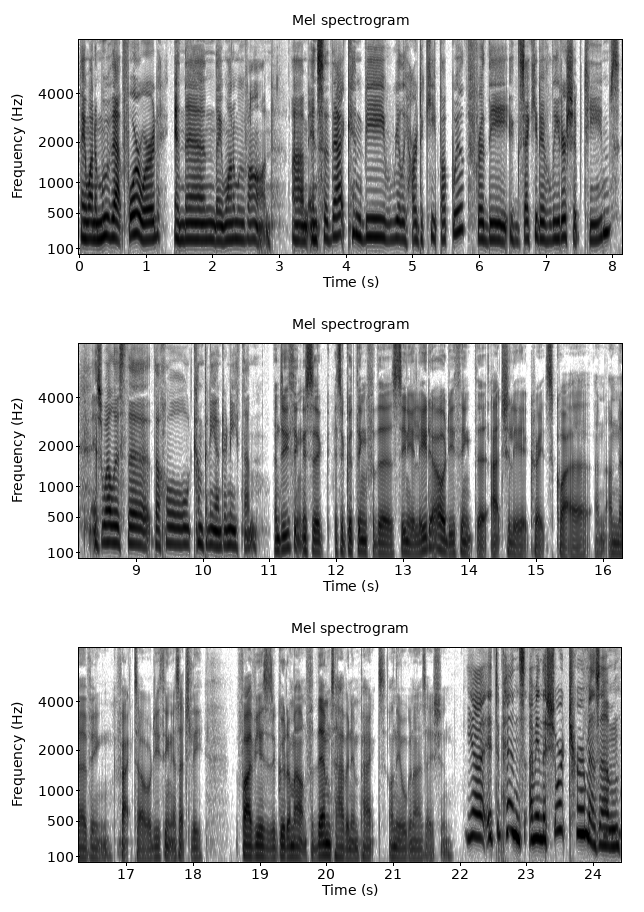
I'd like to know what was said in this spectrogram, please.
They want to move that forward, and then they want to move on. Um, and so that can be really hard to keep up with for the executive leadership teams, as well as the, the whole company underneath them. And do you think this is a, is a good thing for the senior leader, or do you think that actually it creates quite a, an unnerving factor, or do you think that's actually five years is a good amount for them to have an impact on the organization? Yeah, it depends. I mean, the short termism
